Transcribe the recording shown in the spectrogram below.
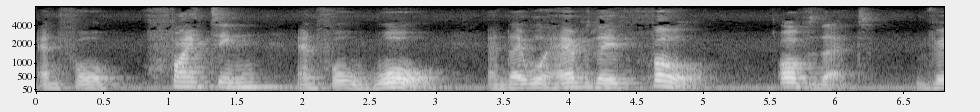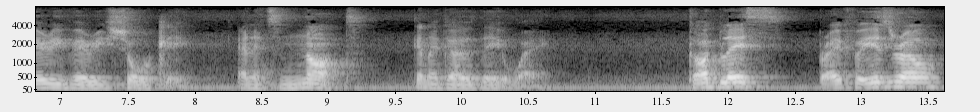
and for fighting and for war, and they will have their fill of that very, very shortly. And it's not going to go their way. God bless. Pray for Israel.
